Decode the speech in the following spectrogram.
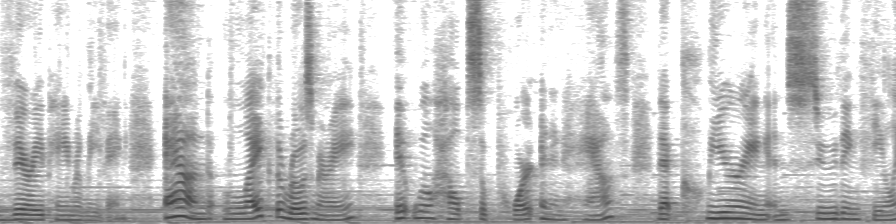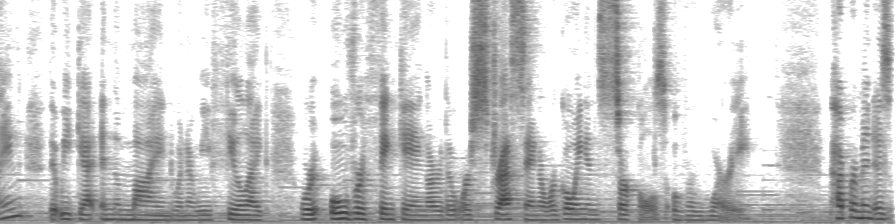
very pain relieving. And like the rosemary, it will help support and enhance that clearing and soothing feeling that we get in the mind when we feel like we're overthinking or that we're stressing or we're going in circles over worry. Peppermint is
